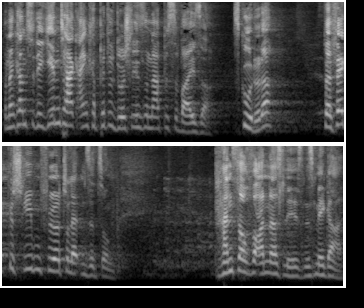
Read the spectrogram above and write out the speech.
und dann kannst du dir jeden Tag ein Kapitel durchlesen und danach bist du weiser. Ist gut, oder? Perfekt geschrieben für Toilettensitzungen. Kannst auch woanders lesen, ist mir egal.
